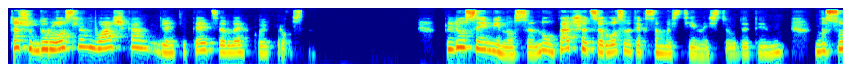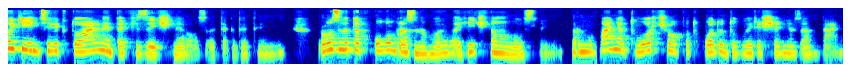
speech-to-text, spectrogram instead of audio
Те, що дорослим важко, для дітей це легко і просто. Плюси і мінуси. Ну, перше, це розвиток самостійності у дитини, високий інтелектуальний та фізичний розвиток дитини, розвиток образного і логічного мислення, формування творчого підходу до вирішення завдань,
